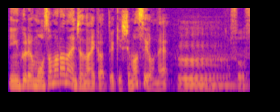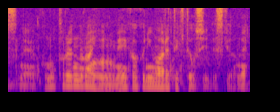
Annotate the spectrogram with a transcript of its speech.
インフレも収まらないんじゃないかっていう気しますよね。うんそうですね。このトレンドライン明確に割れてきてほしいですけどね。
